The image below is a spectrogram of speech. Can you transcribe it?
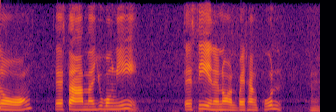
สองแต่สามนะอยู่วงนี้ แต่สี่น่ะนอนไปทางพุ้น อืม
